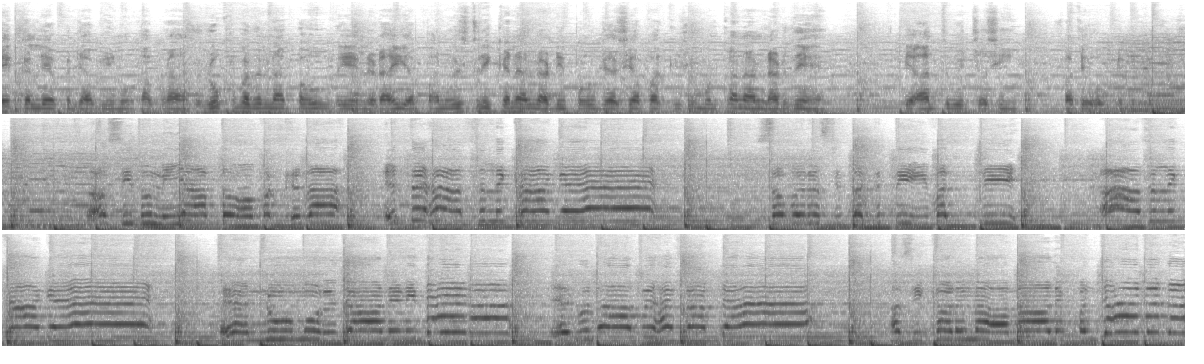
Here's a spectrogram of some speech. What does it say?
ਤੁਹਾਨੂੰ ਕੱਲੇ ਪੰਜਾਬੀ ਨੂੰ ਆਪਣਾ ਰੁਖ ਬਦਲਣਾ ਪਊ, ਇਹ ਲੜਾਈ ਆਪਾਂ ਨੂੰ ਇਸ ਤਰੀਕੇ ਨਾਲ ਲੜਨੀ ਪਊ, ਜੈਸੇ ਆਪਾਂ ਕਿਸੇ ਮੁਲਕਾਂ ਨਾਲ ਲੜਦੇ ਹਾਂ ਕਿ ਅੰਤ ਵਿੱਚ ਅਸੀਂ ਫਤਿਹ ਹੋ ਕੇ ਨਿਕਲਾਂਗੇ ਅਸੀਂ ਦੁਨੀਆ ਤੋਂ ਵੱਖਰਾ ਇਤਿਹਾਸ ਲਿਖਾਂਗੇ, ਸਬਰ ਸਿਦਕਤੀ ਵੱਜੀ, ਆਸ ਲਿਖਾਂਗੇ। ਇਹਨੂੰ ਮੁਰਝਾਣ ਨਹੀਂ ਦੇਣਾ, ਇਹ ਗੁਲਾਬ ਹੈ ਸਾਡਾ। ਅਸੀਂ ਖੜਨਾ ਨਾਲ ਪੰਜਾਬ ਦਾ,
